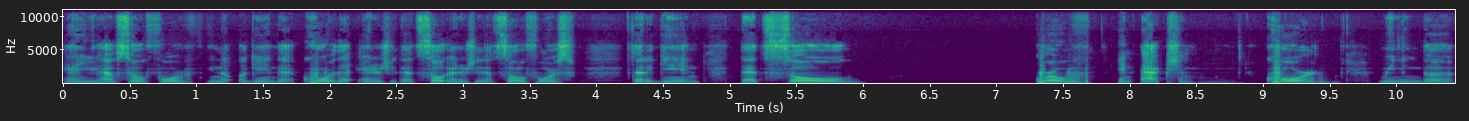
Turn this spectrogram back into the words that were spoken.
And you have so forth, you know, again, that core, that energy, that soul energy, that soul force, that again, that soul growth in action. Core, meaning the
